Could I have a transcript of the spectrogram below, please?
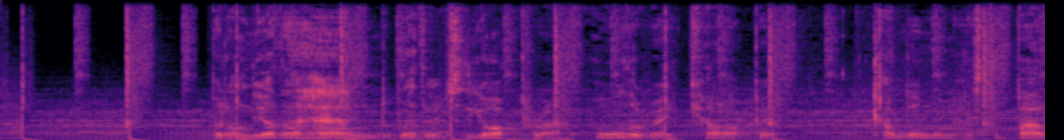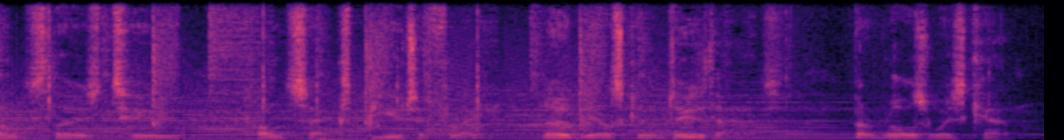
But on the other hand, whether it's the opera or the red carpet, Cullinan has to balance those two concepts beautifully. Nobody else can do that, but Rolls-Royce can.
